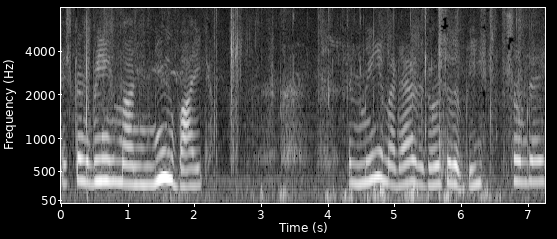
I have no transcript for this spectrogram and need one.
It's going to be my new bike. And me and my dad are going to the beach someday.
